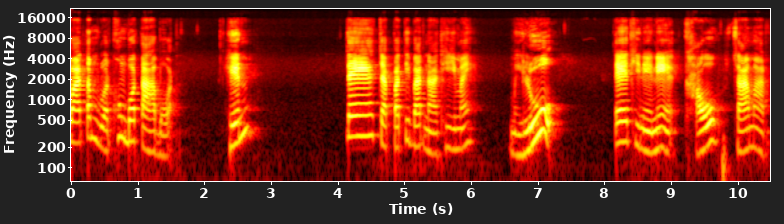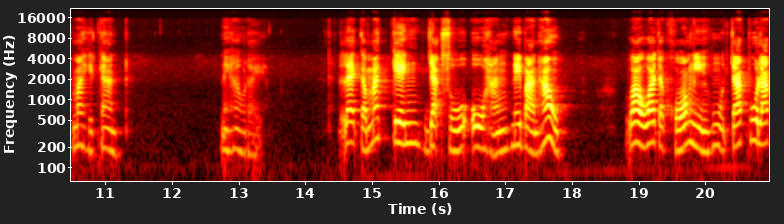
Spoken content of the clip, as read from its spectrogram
ว่าตำรวจคงบ่ตาบอด เห็น แต่จะปฏิบัติหน้าที่ไหม ไม่รู้ แต่ที่แน่ๆเขาสามารถมาเหตุงาน ในเฮาได้และก็มาเก่งยะโสโอหังในบ้านเฮาเว้าว่าจะของนี่หูจักผู้รัก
